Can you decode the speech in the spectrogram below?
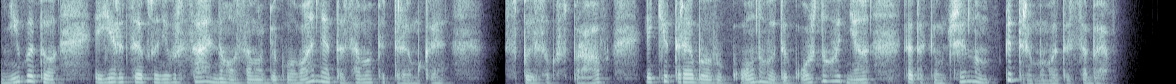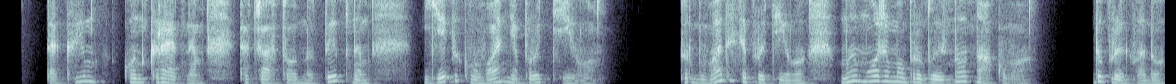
Нібито є рецепт універсального самопіклування та самопідтримки, список справ, які треба виконувати кожного дня та таким чином підтримувати себе. Таким конкретним та часто однотипним є піклування про тіло. Турбуватися про тіло ми можемо приблизно однаково. До прикладу,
